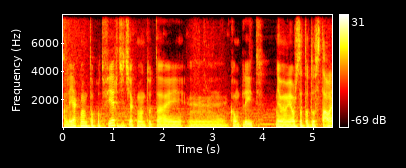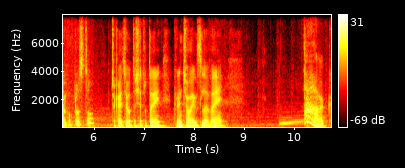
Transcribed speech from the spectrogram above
ale jak mam to potwierdzić, jak mam tutaj yy, complete? Nie wiem, ja już za to dostałem po prostu? Czekajcie, bo to się tutaj kręciołek z lewej. Tak!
